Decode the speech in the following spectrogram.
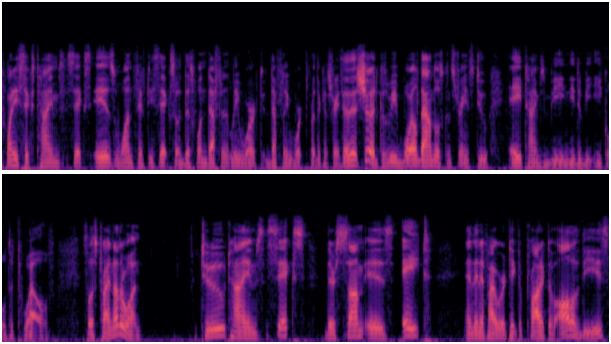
26 times 6 is 156. So this one definitely worked. It definitely worked for the constraints, as it should, because we boiled down those constraints to a times b need to be equal to 12. So let's try another one. 2 times 6, their sum is 8. And then if I were to take the product of all of these,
